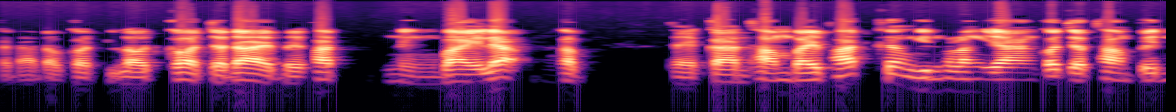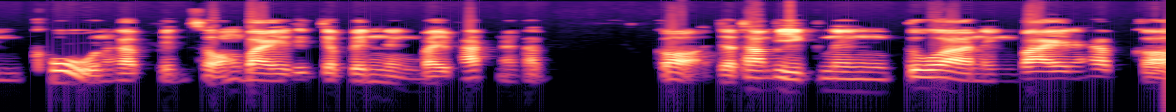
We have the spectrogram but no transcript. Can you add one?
กระดาษออกก็เราก็จะได้ใบพัดหนึ่งใบแล้วนะครับ แต่การทำใบพัดเครื่องบินพลังยางก็จะทำเป็นคู่นะครับ เป็นสองใบถึงจะเป็นหนึ่งใบพัดนะครับ ก็จะทำอีกหนึ่งตัวหนึ่งใบนะครับ ก็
